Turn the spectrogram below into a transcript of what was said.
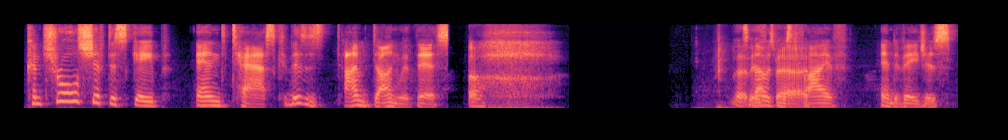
Control Shift Escape End task. This is I'm done with this. Oh, That so that was Myst bad. Five, End of Ages.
